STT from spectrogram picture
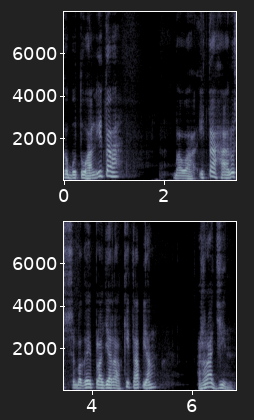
kebutuhan kita bahwa kita harus sebagai pelajar Alkitab yang rajin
